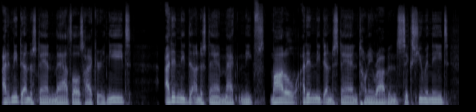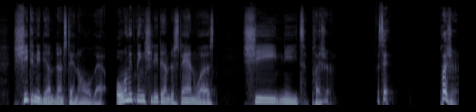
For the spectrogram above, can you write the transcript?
I didn't need to understand Maslow's hierarchy needs. I didn't need to understand Max Neef's model. I didn't need to understand Tony Robbins' six human needs. She didn't need to understand all of that. Only thing she needed to understand was she needs pleasure. That's it. Pleasure.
